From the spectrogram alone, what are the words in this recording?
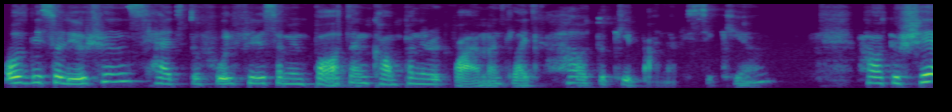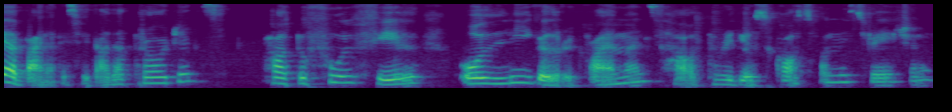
All these solutions had to fulfill some important company requirements like how to keep binaries secure, how to share binaries with other projects, how to fulfill all legal requirements, how to reduce costs for administration,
